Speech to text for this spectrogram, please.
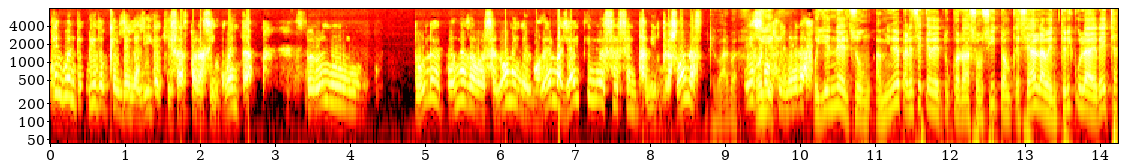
Tengo entendido que el de la liga quizás para 50, pero en tú le pones a Barcelona en el modelo allá y tiene 60 mil personas. Qué bárbaro. Eso Oye, genera- oye, Nelson, a mí me parece que de tu corazoncito, aunque sea la ventrícula derecha,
